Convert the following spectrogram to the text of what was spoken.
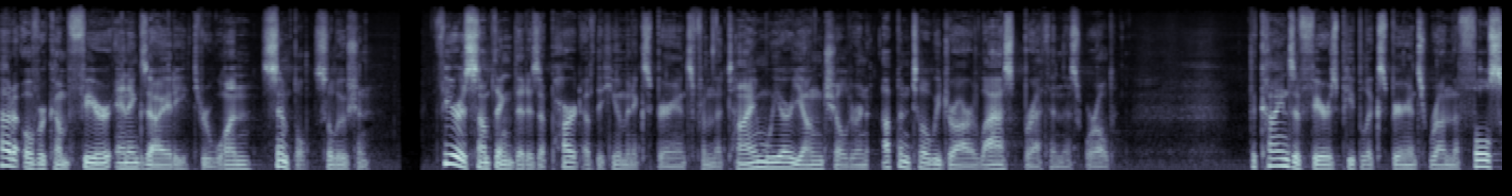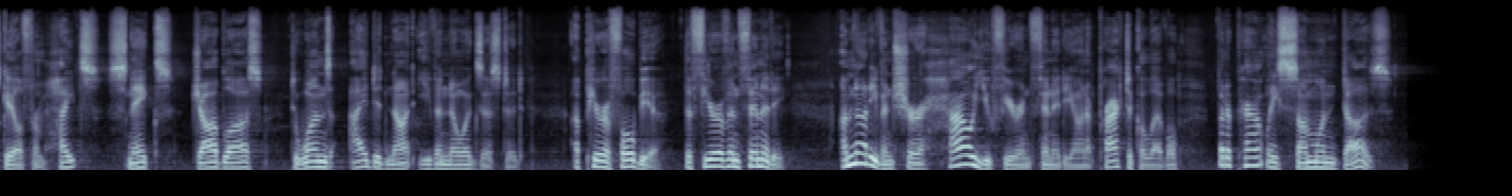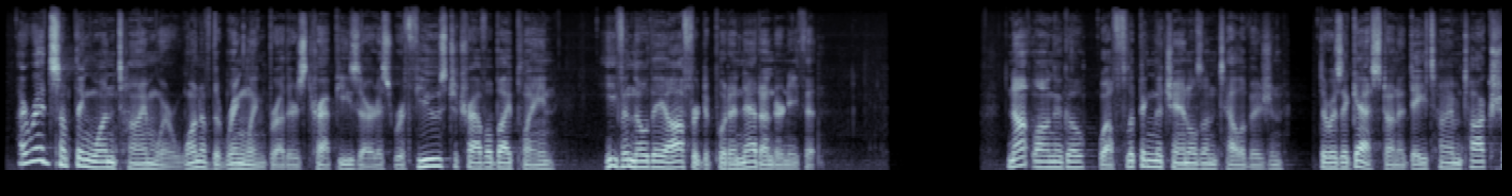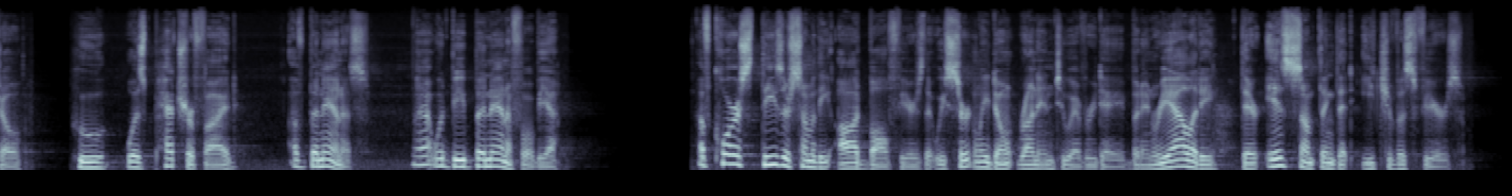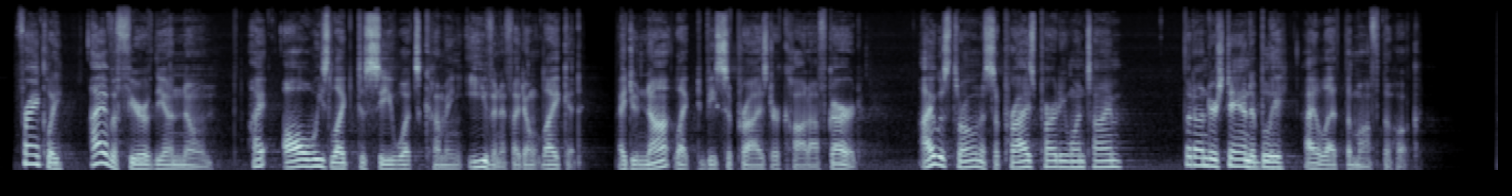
how to overcome fear and anxiety through one simple solution. Fear is something that is a part of the human experience from the time we are young children up until we draw our last breath in this world. The kinds of fears people experience run the full scale from heights, snakes, job loss, to ones I did not even know existed—a Apeirophobia, the fear of infinity. I'm not even sure how you fear infinity on a practical level, but apparently someone does. I read something one time where one of the Ringling Brothers trapeze artists refused to travel by plane, even though they offered to put a net underneath it. Not long ago, while flipping the channels on television, there was a guest on a daytime talk show who was petrified of bananas. That would be bananaphobia. Of course, these are some of the oddball fears that we certainly don't run into every day, but in reality, there is something that each of us fears. Frankly, I have a fear of the unknown. I always like to see what's coming, even if I don't like it. I do not like to be surprised or caught off guard. I was thrown a surprise party one time, but understandably, I let them off the hook.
